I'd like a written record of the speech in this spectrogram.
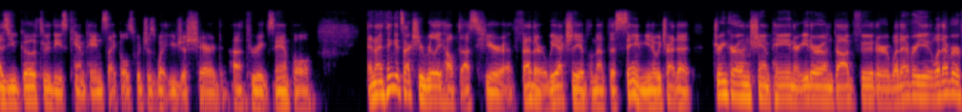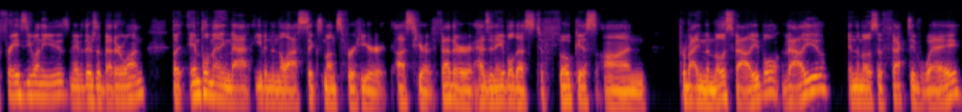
as you go through these campaign cycles, which is what you just shared uh, through example. And I think it's actually really helped us here at Feathr. We actually implement the same. You know, we try to drink our own champagne or eat our own dog food or whatever you whatever phrase you want to use maybe there's a better one but implementing that even in the last 6 months for here us here at feathr has enabled us to focus on providing the most valuable value in the most effective way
